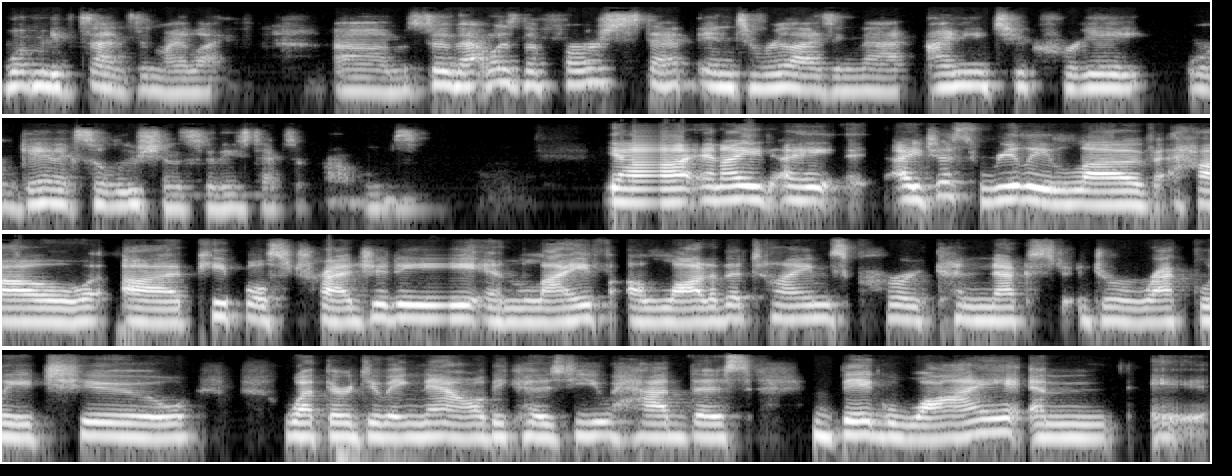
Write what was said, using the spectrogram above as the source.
what made sense in my life. Um, so that was the first step into realizing that I need to create organic solutions to these types of problems. Yeah, and I I I just really love how uh, people's tragedy in life a lot of the times connects directly to what they're doing now because you had this big why and eh,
